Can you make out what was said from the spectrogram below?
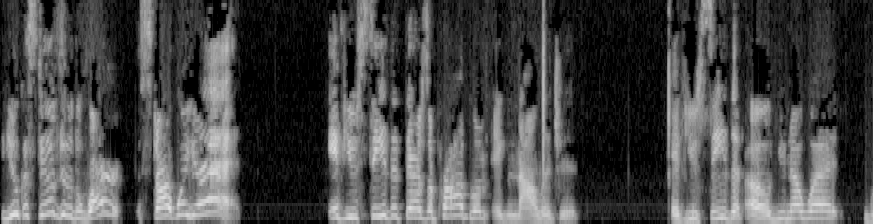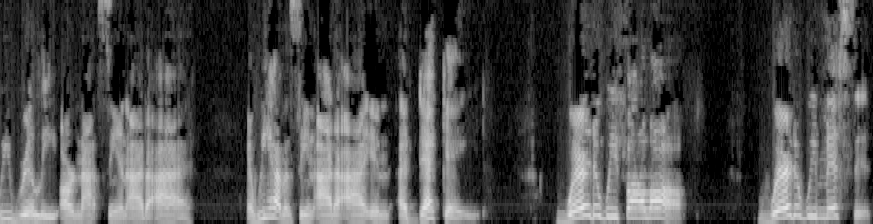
You can still do the work. Start where you're at. If you see that there's a problem, acknowledge it. If you see that, oh, you know what? We really are not seeing eye to eye and we haven't seen eye to eye in a decade. Where did we fall off? Where did we miss it?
